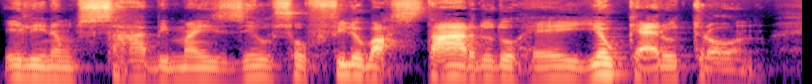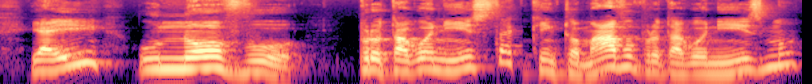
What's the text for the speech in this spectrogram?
ele não sabe, mas eu sou filho bastardo do rei e eu quero o trono. E aí, o novo protagonista, quem tomava o protagonismo,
